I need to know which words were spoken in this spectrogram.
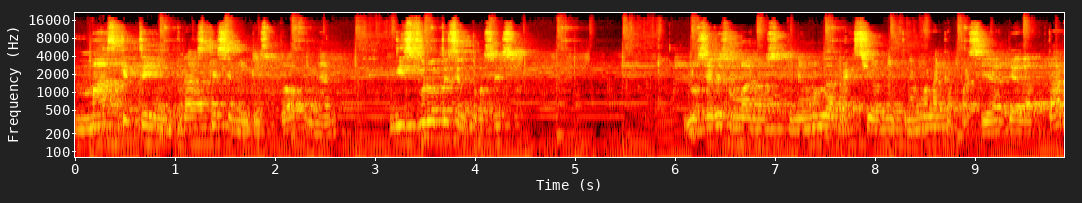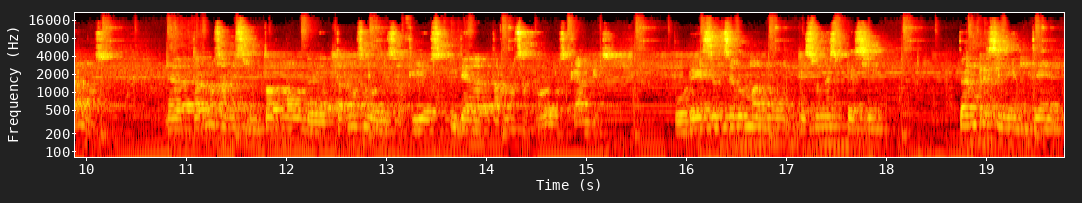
más que te enfrasques en el resultado final, disfrutes el proceso. Los seres humanos tenemos la reacción y tenemos la capacidad de adaptarnos, de adaptarnos a nuestro entorno, de adaptarnos a los desafíos y de adaptarnos a todos los cambios. Por eso el ser humano es una especie tan resiliente,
